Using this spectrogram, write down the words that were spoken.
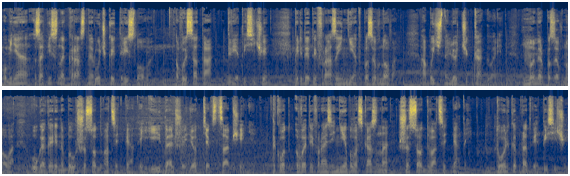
У меня записано красной ручкой три слова. Высота 2000. Перед этой фразой нет позывного. Обычно летчик как говорит? Номер позывного. У Гагарина был 625 и дальше идет текст сообщения. Так вот, в этой фразе не было сказано 625 только про 2000.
